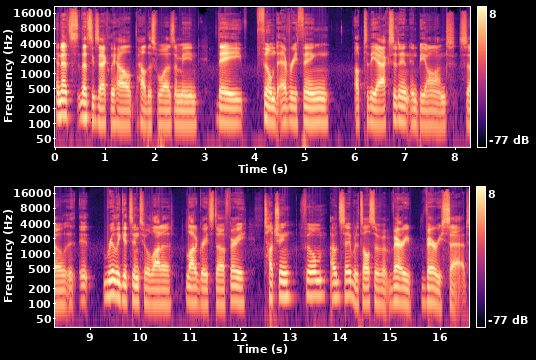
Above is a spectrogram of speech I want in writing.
and that's that's exactly how how this was. I mean, they filmed everything up to the accident and beyond, so it, it really gets into a lot of a lot of great stuff. Very touching film, I would say, but it's also very very sad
